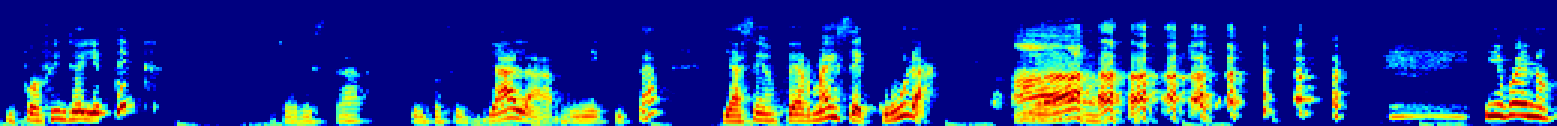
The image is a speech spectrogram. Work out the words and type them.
y por fin se oye ¡pic! Y lo destraba. Y entonces ya la muñequita ya se enferma y se cura. Ah, Y bueno,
